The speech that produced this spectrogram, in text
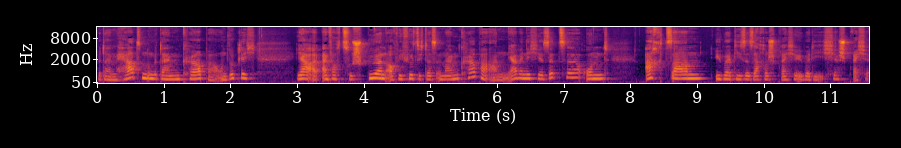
mit deinem Herzen und mit deinem Körper und wirklich ja, einfach zu spüren, auch wie fühlt sich das in meinem Körper an. Ja, wenn ich hier sitze und achtsam über diese Sache spreche, über die ich hier spreche.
